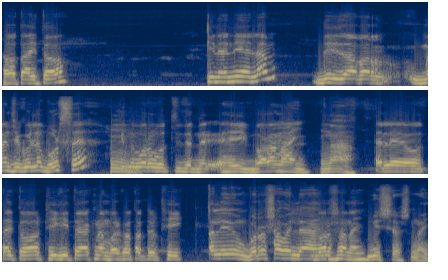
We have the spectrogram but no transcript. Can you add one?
হ্যাঁ তাই তো। কিনে নিয়ে এলাম দিয়ে আবার মানুষগুলো ভরছে কিন্তু পরবর্তীতে এই ভরা নাই। না। তাহলে তাই তো ঠিকই তো এক নম্বর কথা তো ঠিক। তাহলে ভরসা পাইলা ভরসা নাই। বিশ্বাস নাই।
